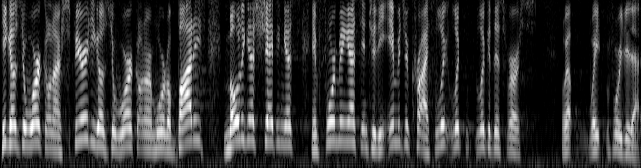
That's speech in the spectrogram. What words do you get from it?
He goes to work on our spirit. He goes to work on our mortal bodies, molding us, shaping us, informing us into the image of Christ. Look, look, look at this verse. Well, wait before we do that.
